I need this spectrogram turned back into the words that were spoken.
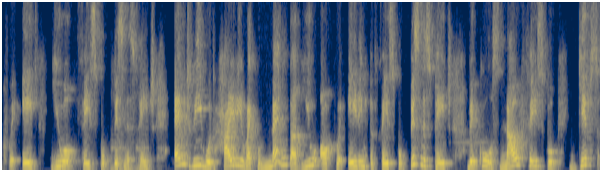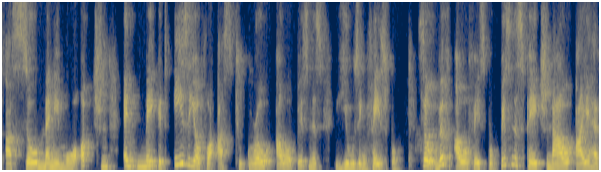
create your Facebook business page. And we would highly recommend that you are creating a Facebook business page because now Facebook gives us so many more options and make it easier for us to grow our business using Facebook. So with our Facebook business page, now I have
